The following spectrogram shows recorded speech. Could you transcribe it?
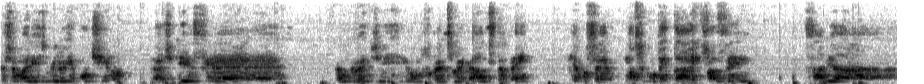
eu chamaria de melhoria contínua, acho que esse é, é um, grande, um dos grandes legados também, que é você não se contentar em fazer, sabe, a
